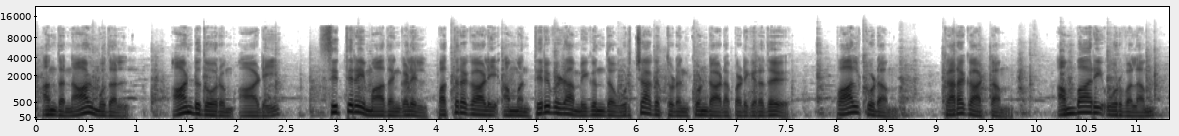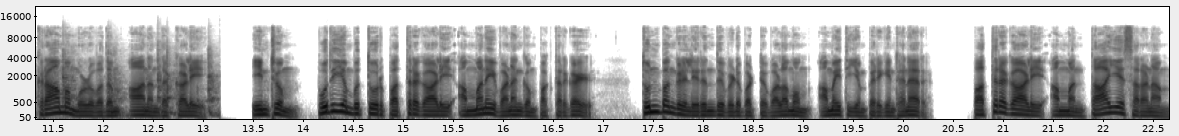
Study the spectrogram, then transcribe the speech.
அந்த நாள் முதல் ஆண்டுதோறும் ஆடி சித்திரை மாதங்களில் பத்திரகாளி அம்மன் திருவிழா மிகுந்த உற்சாகத்துடன் கொண்டாடப்படுகிறது. பால்குடம் கரகாட்டம் அம்பாரி ஊர்வலம் கிராமம் முழுவதும் ஆனந்த களி. இன்றும் புதியம்புத்தூர் பத்திரகாளி அம்மனை வணங்கும் பக்தர்கள் துன்பங்களிலிருந்து விடுபட்டு வளமும் அமைதியும் பெறுகின்றனர். பத்திரகாளி அம்மன் தாயே சரணம்.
